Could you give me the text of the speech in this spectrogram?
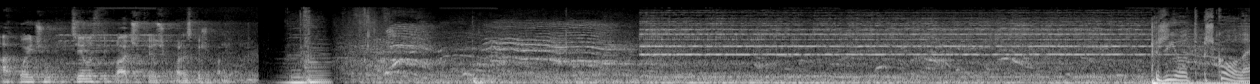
a koji će u cijelosti plaćati Osječko-baranjska županija. Život škole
